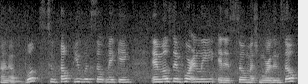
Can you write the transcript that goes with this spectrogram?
ton of books to help you with soap making. And most importantly, it is so much more than soap.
